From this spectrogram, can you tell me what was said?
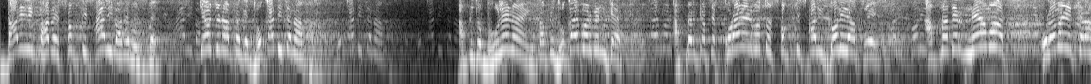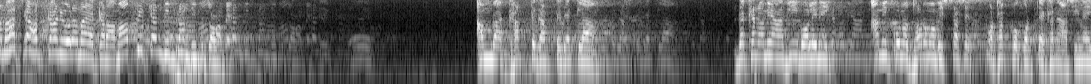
দারিলিক ভাবে শক্তিশালী ভাবে বুঝবেন। কেউ যেন আপনাকে ধোকা দিতে না পারে। আপনি তো ভুলে নাই, তো আপনি ধোকায় পড়বেন কেন? আপনার কাছে কোরআনের মতো শক্তিশালী দলিল আছে। আপনাদের নেয়ামত ওলামায় কারাম আছে হক্কানি ওলামায় কারাম। আপনি কেন বিভ্রান্তিতে চড়াবেন আমরা ঘাটতে ঘাটতে দেখলাম। দেখেন আমি আগেই বলে নেই, আমি কোনো ধর্ম বিশ্বাসে কটাক্ষ করতে এখানে আসি নাই,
